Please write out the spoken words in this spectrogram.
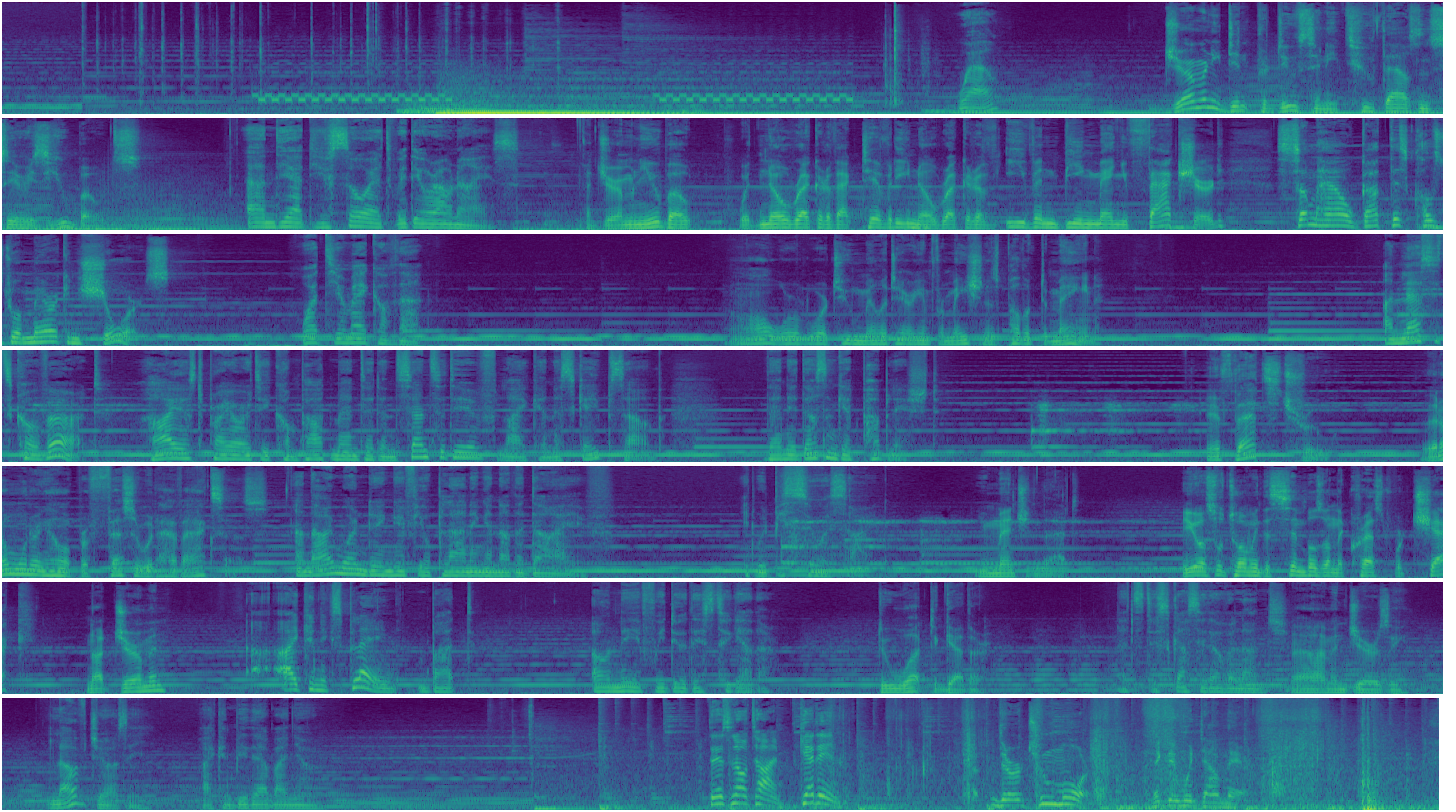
Well? Germany didn't produce any 2000 series U-boats. And yet you saw it with your own eyes. A German U-boat, with no record of activity, no record of even being manufactured, somehow got this close to American shores. What do you make of that? All World War II military information is public domain. Unless it's covert, highest priority compartmented and sensitive, like an escape sub, then it doesn't get published. If that's true, then I'm wondering how a professor would have access. And I'm wondering if you're planning another dive. It would be suicide. You mentioned that. You also told me the symbols on the crest were Czech, not German? I can explain, but only if we do this together. Do what together? Let's discuss it over lunch. Uh, I'm in Jersey. Love Jersey. I can be there by noon. There's no time. Get in. There are two more. I think they went down there.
